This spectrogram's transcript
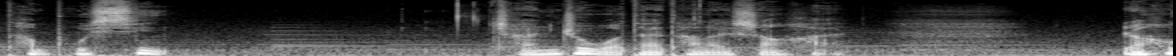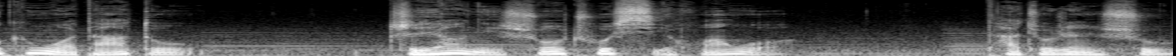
他不信，缠着我带他来上海，然后跟我打赌，只要你说出喜欢我，他就认输。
